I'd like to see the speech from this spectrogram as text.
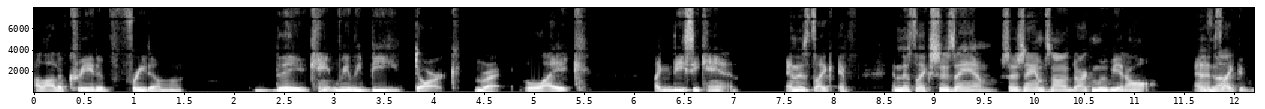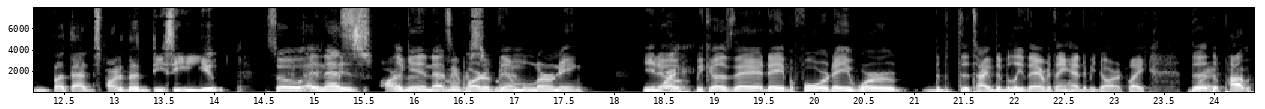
a lot of creative freedom. They can't really be dark. Right. like like dc can. And it's like if and it's like shazam. Shazam's not a dark movie at all and It's it's, like but that's part of the dceu So And and, that's part again that's a part of them learning, you know, Right. because they they before they were the, the type to believe that everything had to be dark. Like the the pop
